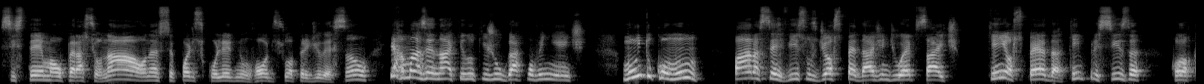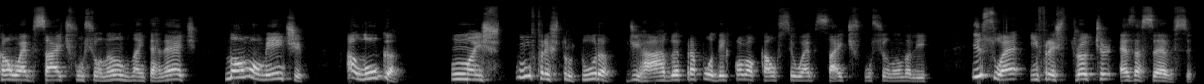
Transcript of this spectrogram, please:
sistema operacional, né? você pode escolher no rol de sua predileção e armazenar aquilo que julgar conveniente. Muito comum para serviços de hospedagem de website. Quem hospeda, quem precisa colocar um website funcionando na internet, normalmente aluga uma infraestrutura de hardware para poder colocar o seu website funcionando ali. Isso é Infrastructure as a Service,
